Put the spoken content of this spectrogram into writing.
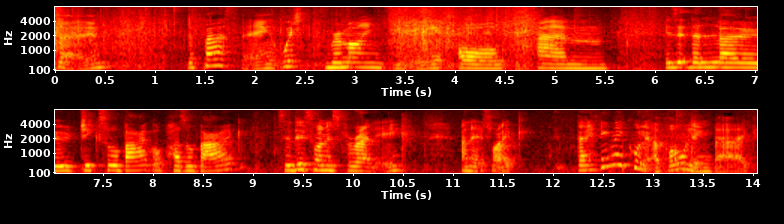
so the first thing which reminds me of um, is it the Loewe jigsaw bag or puzzle bag so this one is Ellie and it's like I think they call it a bowling bag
